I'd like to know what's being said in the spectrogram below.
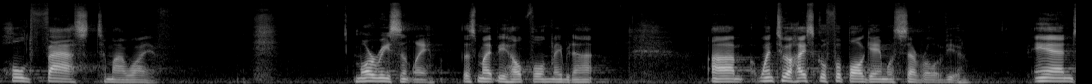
hold fast to my wife. More recently, this might be helpful, maybe not. Um, went to a high school football game with several of you. And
